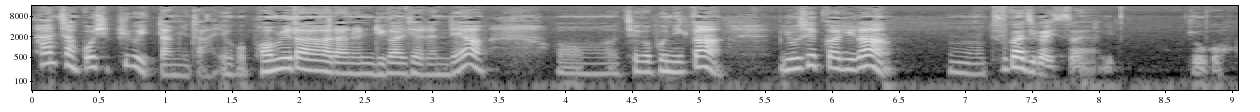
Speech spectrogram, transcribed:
한창 꽃이 피고 있답니다. 이거 버뮤다라는 리갈 제라인데요. 어, 제가 보니까 이 색깔이랑 음, 두 가지가 있어요. 요거.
